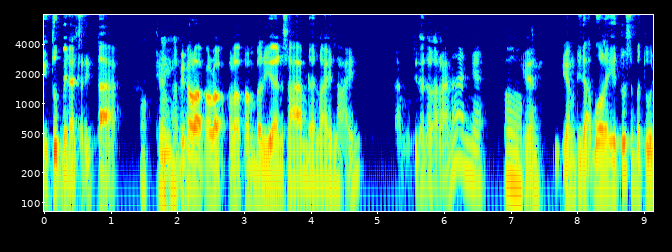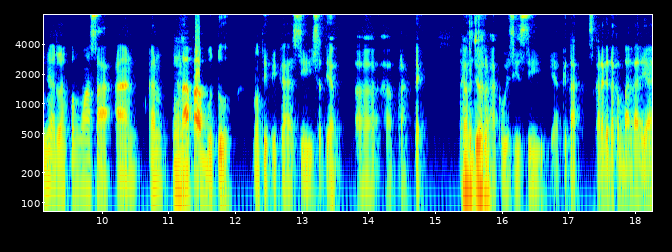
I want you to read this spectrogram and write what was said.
itu beda cerita. Oke. Ya, tapi kalau kalau kalau pembelian saham dan lain-lain tidak ada larangannya. Oh, oke. Ya. Yang tidak boleh itu sebetulnya adalah penguasaan. Kan Hmm. kenapa butuh notifikasi setiap eh, eh, praktek merger akuisisi? Ya kita sekarang kita kembangkan ya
